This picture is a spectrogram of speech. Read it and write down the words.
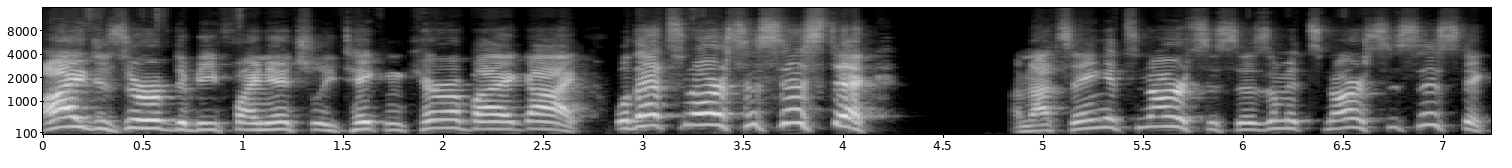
i deserve to be financially taken care of by a guy. Well that's narcissistic I'm not saying it's narcissism, it's narcissistic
